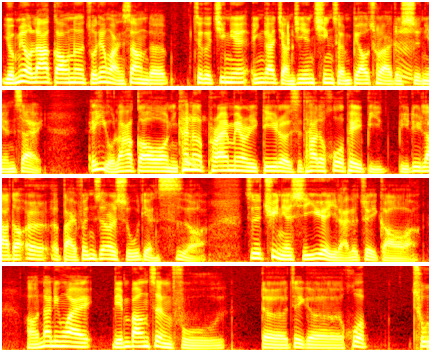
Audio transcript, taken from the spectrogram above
有没有拉高呢？昨天晚上的这个，今天应该讲今天清晨标出来的十年债，哎，有拉高哦。你看那个 primary dealers，它的货配比比率拉到二呃百分之二十五点四哦，这是去年十一月以来的最高啊。好，那另外联邦政府的这个货出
